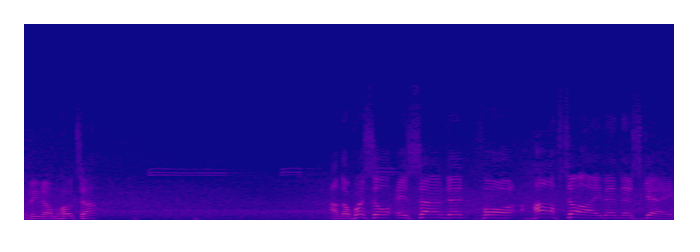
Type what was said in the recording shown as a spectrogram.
Rinomhota. And the whistle is sounded for half-time in this game.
